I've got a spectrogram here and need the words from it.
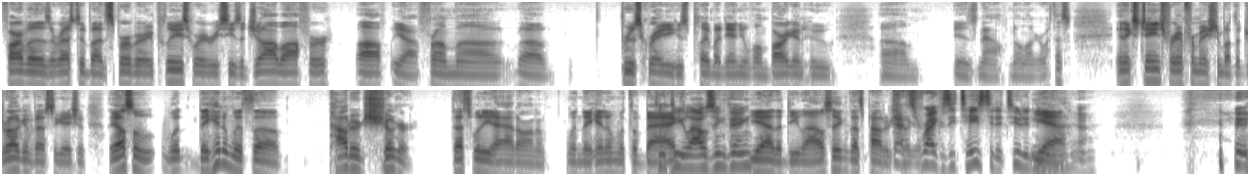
Farva is arrested by the Spurbury police, where he receives a job offer. Off, yeah, from uh, uh, Bruce Grady, who's played by Daniel von Bargen, who um, is now no longer with us. In exchange for information about the drug investigation, they also what they hit him with uh, powdered sugar. That's what he had on him when they hit him with the bag. The delousing thing. yeah, the delousing. That's powdered That's sugar. That's right, because he tasted it too, didn't Yeah. he? Yeah.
